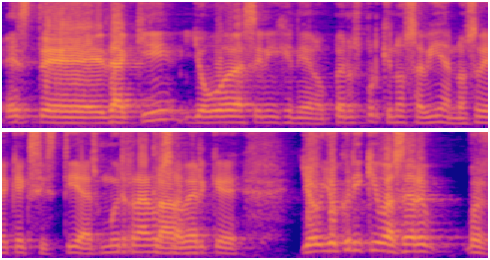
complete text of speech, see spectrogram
este, de aquí yo voy a ser ingeniero, pero es porque no sabía, no sabía que existía. Es muy raro Claro. saber que yo, yo creí que iba a ser pues,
